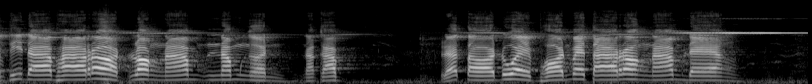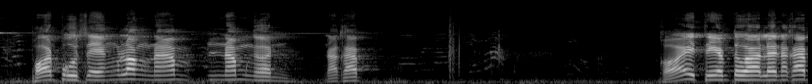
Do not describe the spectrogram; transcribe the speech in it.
พธิดาพารอดร่องน้ำน้ำเงินนะครับ และต่อด้วยพรแม่ตาร่องน้ำแดง พรปู่เสงร่องน้ำน้ำเงินนะครับ ขอให้เตรียมตัวเลยนะครับ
